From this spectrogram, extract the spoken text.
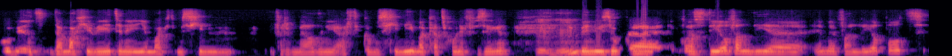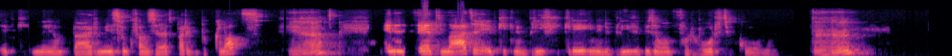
bijvoorbeeld, dat mag je weten en je mag het misschien vermelden in je artikel, misschien niet, maar ik ga het gewoon even zeggen. Mhm. Ik ben dus ook, uh, ik was deel van die uh, van Leopold. Ik met een paar mensen ook van Zuidpark beklad. Ja. En een tijd later heb ik een brief gekregen in de brievenbus om op verhoor te komen. Uh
